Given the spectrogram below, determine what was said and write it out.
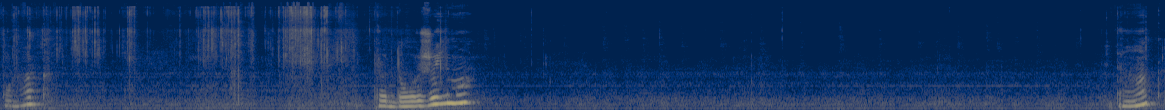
Так. Продовжуємо. Так.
